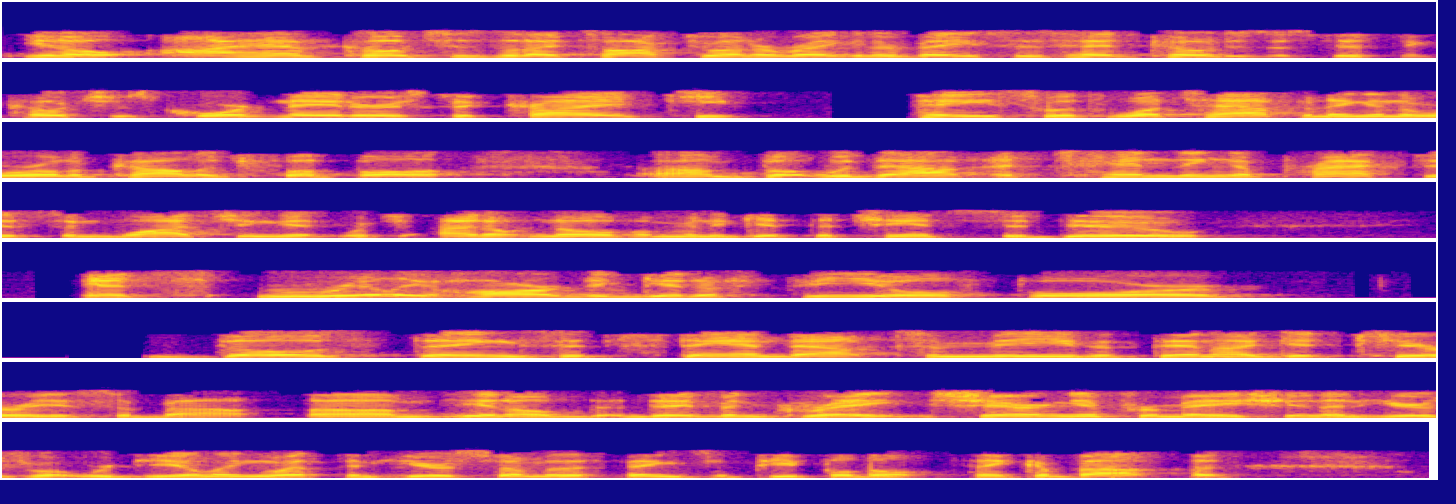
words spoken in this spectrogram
you know, I have coaches that I talk to on a regular basis, head coaches, assistant coaches, coordinators, to try and keep pace with what's happening in the world of college football. Um, but without attending a practice and watching it, which I don't know if I'm going to get the chance to do, it's really hard to get a feel for those things that stand out to me that then I get curious about. Um, you know, they've been great sharing information, and here's what we're dealing with, and here's some of the things that people don't think about. But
